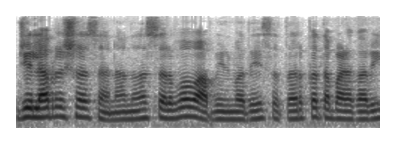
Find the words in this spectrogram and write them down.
जिल्हा प्रशासनानं सर्व बाबींमध्ये सतर्कता बाळगावी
